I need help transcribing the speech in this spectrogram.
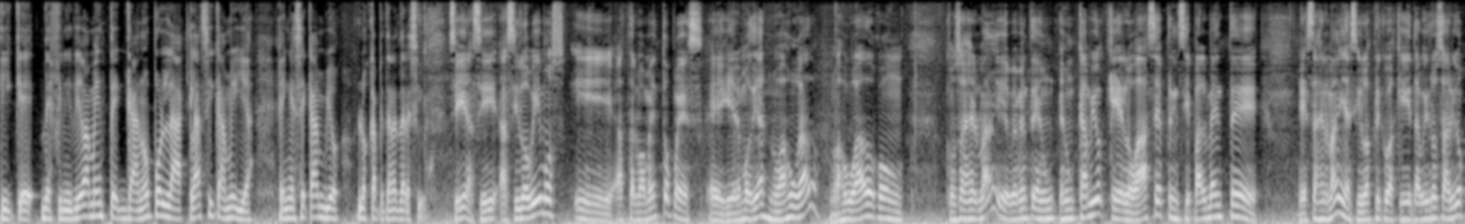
y que definitivamente ganó por la clásica milla en ese cambio los capitanes de Arecibo. Sí, así, así lo vimos y hasta el momento pues eh, Guillermo Díaz no ha jugado, no ha jugado con con San Germán y obviamente es un, es un cambio que lo hace principalmente San Germán y así lo explicó aquí David Rosario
